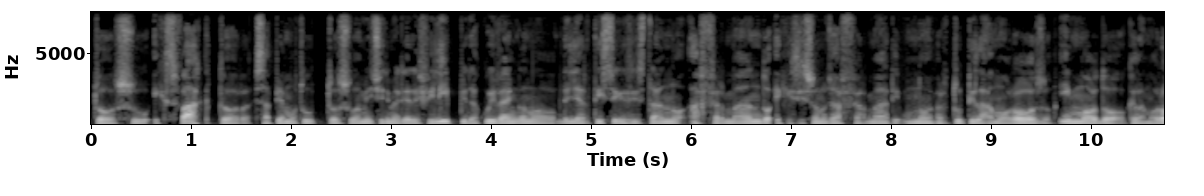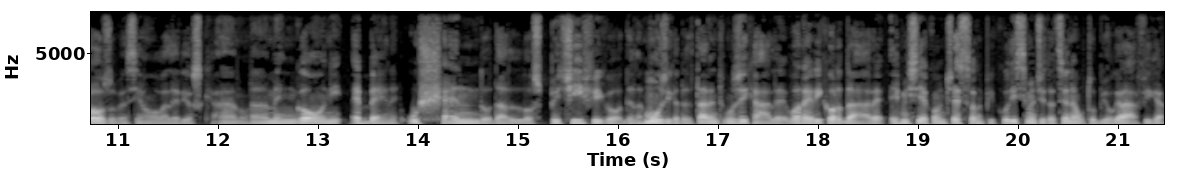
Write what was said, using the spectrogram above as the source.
tutto su X Factor, sappiamo tutto su Amici di Maria De Filippi, da cui vengono degli artisti che si stanno affermando e che si sono già affermati, un nome per tutti, l'amoroso, in modo clamoroso, pensiamo a Valerio Scano, a Mengoni. Ebbene, uscendo dallo specifico della musica, del talent musicale, vorrei ricordare, e mi sia concessa una piccolissima citazione autobiografica,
